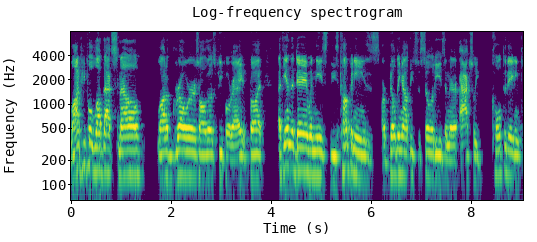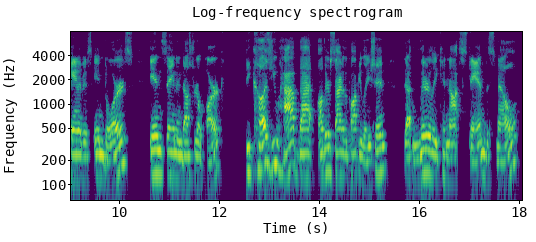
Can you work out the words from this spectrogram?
A lot of people love that smell a lot of growers, all those people, right? But at the end of the day, when these these companies are building out these facilities and they're actually cultivating cannabis indoors in, say, an industrial park, because you have that other side of the population that literally cannot stand the smell,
